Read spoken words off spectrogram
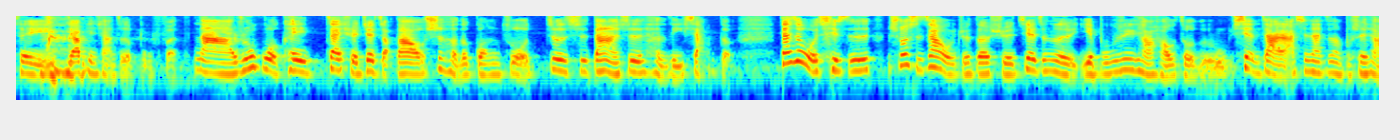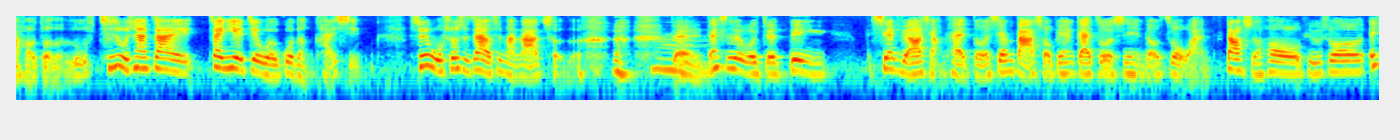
所以比较偏向这个部分。那如果可以在学界找到适合的工作，这是当然是很理想的。但是我其实说实在，我觉得学界真的也不是一条好走的路。现在啦，现在真的不是一条好走的路。其实我现在在在业界，我也过得很开心。所以我说实在，我是蛮拉扯的。对，但是我决定先不要想太多，先把手边该做的事情都做完。到时候，比如说，哎，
